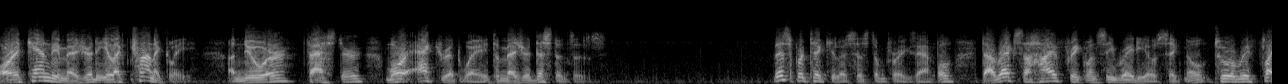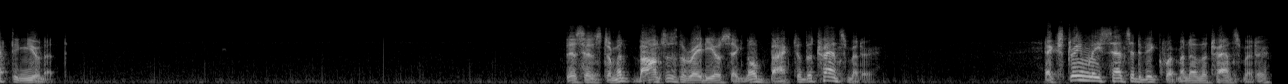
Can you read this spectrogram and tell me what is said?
or it can be measured electronically a newer, faster, more accurate way to measure distances. This particular system, for example, directs a high-frequency radio signal to a reflecting unit. This instrument bounces the radio signal back to the transmitter. Extremely sensitive equipment in the transmitter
